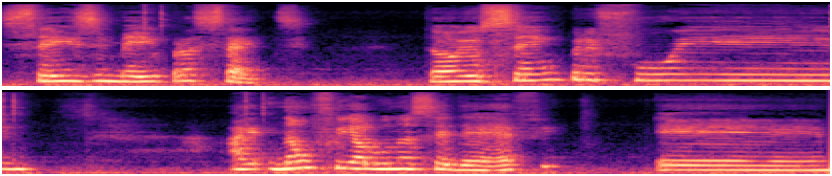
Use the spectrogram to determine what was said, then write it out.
6,5 para 7. Então eu sempre fui. Não fui aluna CDF. é,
